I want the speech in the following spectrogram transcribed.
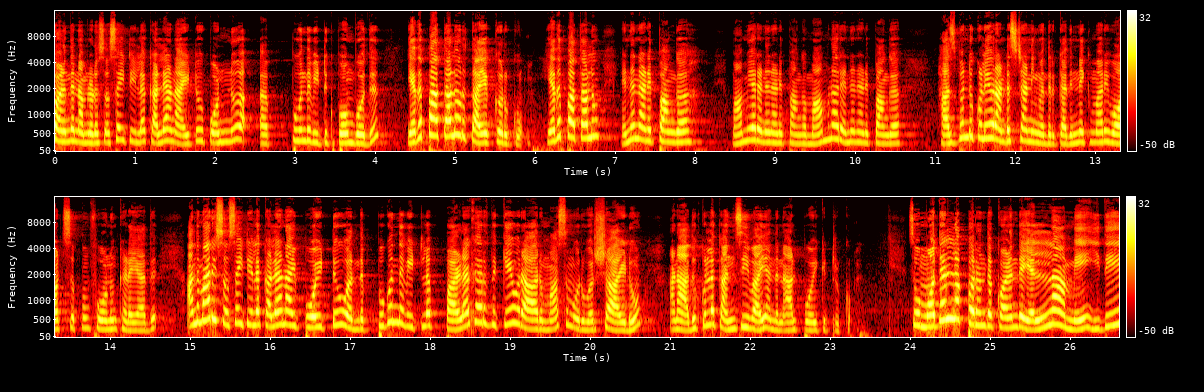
குழந்தை நம்மளோட சொசைட்டியில் கல்யாணம் ஆகிட்டு பொண்ணு பூந்த வீட்டுக்கு போகும்போது எதை பார்த்தாலும் ஒரு தயக்கம் இருக்கும். எதை பார்த்தாலும் என்ன நினைப்பாங்க? மாமியார் என்ன நினைப்பாங்க? மாமனார் என்ன நினைப்பாங்க? ஹஸ்பண்டுக்குள்ளேயே um, um ஒரு அண்டர்ஸ்டாண்டிங் வந்திருக்காது இன்னைக்கு மாதிரி வாட்ஸ்அப்பும் ஃபோனும் கிடையாது அந்த மாதிரி சொசைட்டியில் கல்யாணம் ஆகி போயிட்டு அந்த புகுந்த வீட்டில் பழகிறதுக்கே ஒரு ஆறு மாதம் ஒரு வருஷம் ஆகிடும் ஆனால் அதுக்குள்ளே கன்சீவ் ஆகி அந்த நாள் போய்கிட்டு இருக்கும் ஸோ முதல்ல பிறந்த குழந்தை எல்லாமே இதே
